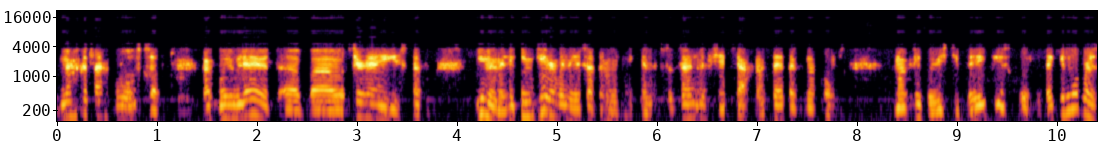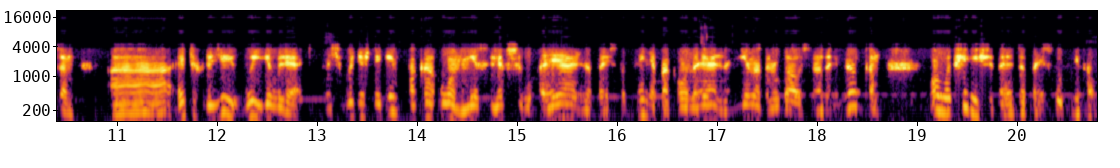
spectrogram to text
наркоторговцев, как выявляют э, э, террористов. Именно легендированные сотрудники в социальных сетях, на сайтах знакомств могли бы вести переписку и таким образом э, этих людей выявлять. На сегодняшний день, пока он не совершил реально преступление, пока он реально не надругался над ребенком, он вообще не считается преступником.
